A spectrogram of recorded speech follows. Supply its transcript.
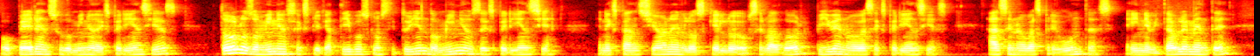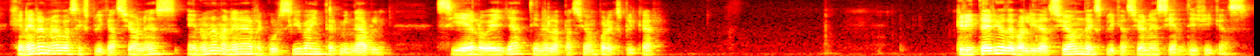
opera en su dominio de experiencias, todos los dominios explicativos constituyen dominios de experiencia en expansión en los que el observador vive nuevas experiencias, hace nuevas preguntas e inevitablemente genera nuevas explicaciones en una manera recursiva e interminable, si él o ella tiene la pasión por explicar. Criterio de validación de explicaciones científicas.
